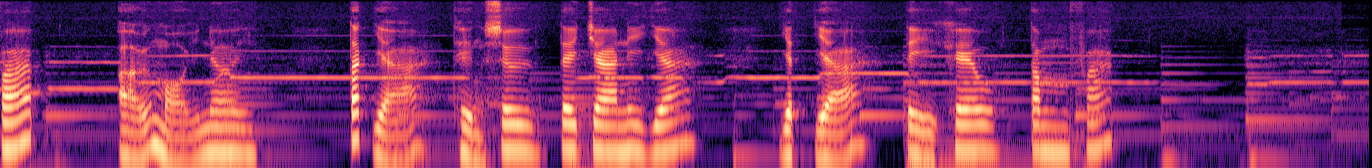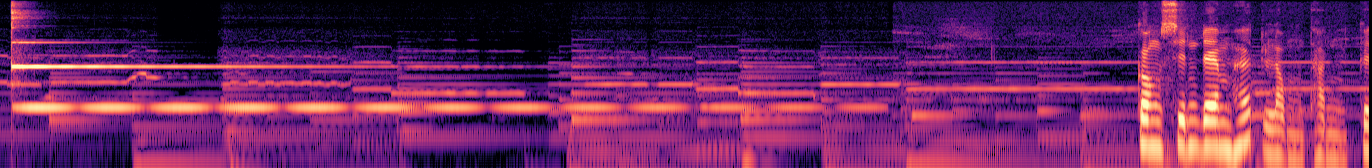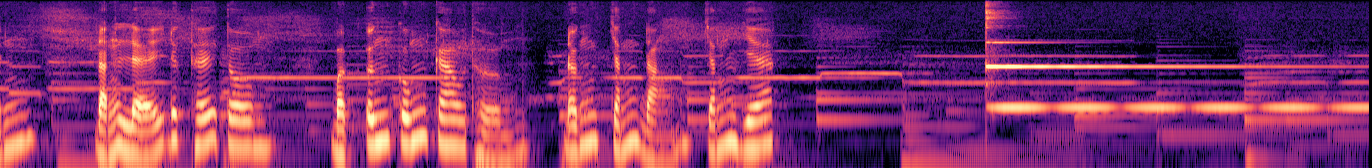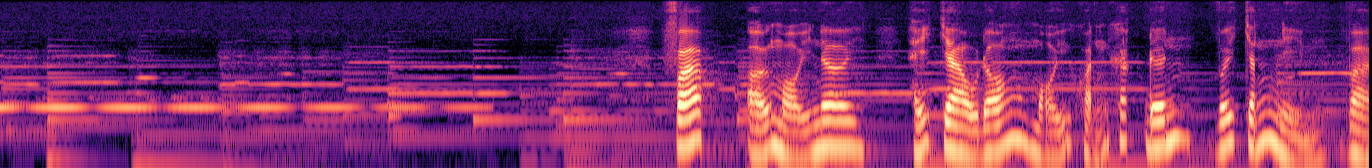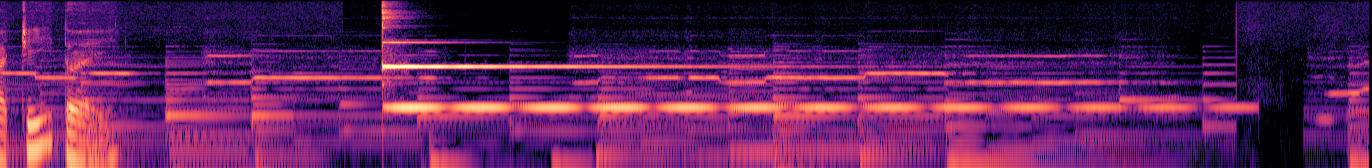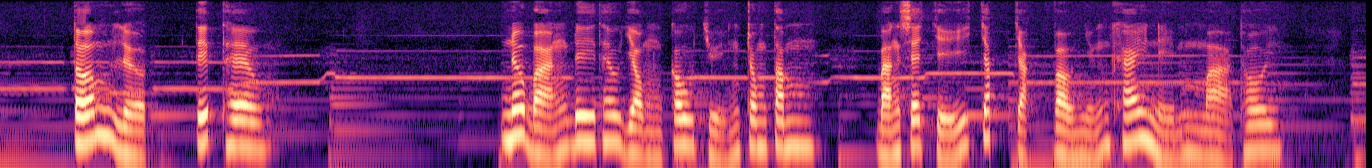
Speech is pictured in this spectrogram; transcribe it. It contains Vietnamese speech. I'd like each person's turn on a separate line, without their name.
pháp ở mọi nơi. Tác giả thiền sư tê cha ni giá. Dịch giả tỳ kheo tâm pháp. Con xin đem hết lòng thành kính đảnh lễ đức thế tôn, bậc ứng cúng cao thượng, đấng chánh đẳng, chánh giác. Pháp ở mọi nơi, hãy chào đón mỗi khoảnh khắc đến với chánh niệm và trí tuệ. Tiếp theo, nếu bạn đi theo dòng câu chuyện trong tâm, bạn sẽ chỉ chấp chặt vào những khái niệm mà thôi.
